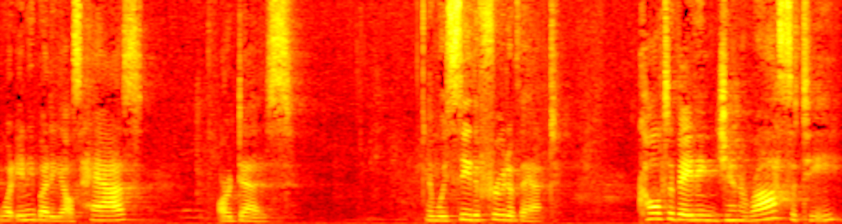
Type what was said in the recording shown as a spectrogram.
what anybody else has or does. And we see the fruit of that. Cultivating generosity,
